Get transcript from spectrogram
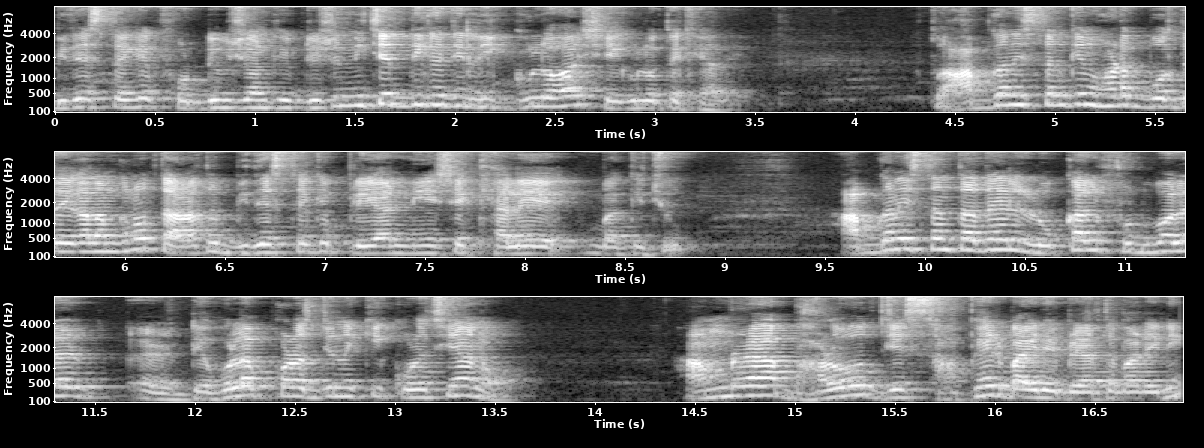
বিদেশ থেকে ফোর্থ ডিভিশন ফিফথ ডিভিশন নিচের দিকে যে লিগগুলো হয়, সেইগুলোতে খেলে। তো আফগানিস্তানকে হঠাৎ বলতে গেলাম কেন, তারা তো বিদেশ থেকে প্লেয়ার নিয়ে এসে খেলে বা কিছু। আফগানিস্তান তাদের লোকাল ফুটবলের ডেভেলপ করার জন্য কি করেছে জানো? আমরা ভারত যে সাফের বাইরে বেরাতে পারিনি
